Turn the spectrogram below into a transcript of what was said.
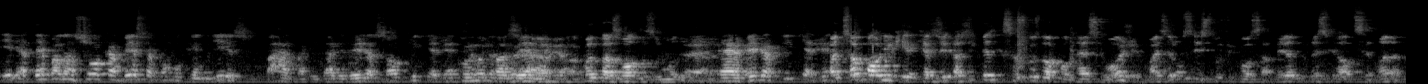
Ele até balançou a cabeça, como quem diz, barbaridade, veja só o que, que a gente foi fazendo. Quantas voltas o mundo né? É, veja o que, que a gente. Mas sabe, Paulinho, que, que a, gente, a gente pensa que essas coisas não acontecem hoje, mas eu não sei se tu ficou sabendo, nesse final de semana,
